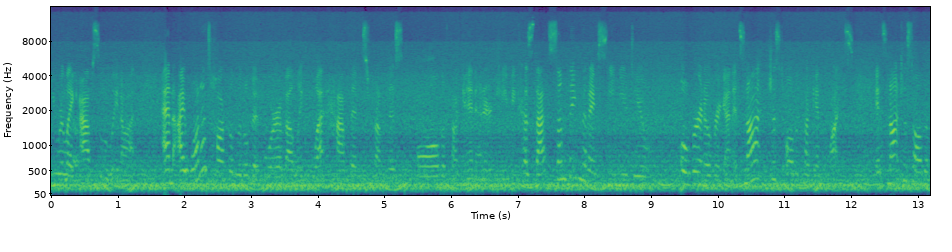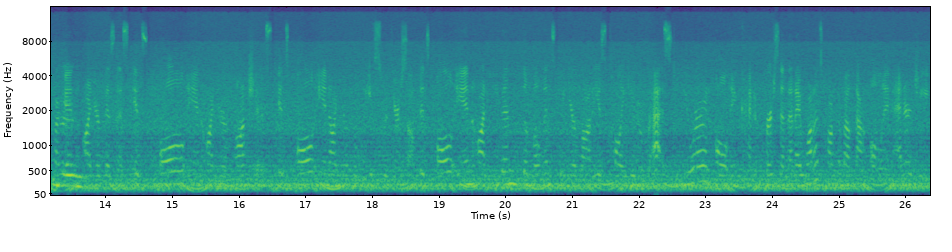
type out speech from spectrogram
you were like, absolutely not. And I want to talk a little bit more about like what happens from this all the fucking energy because that's something that I've seen you do over and over again. It's not just all the fucking once. It's not just all the fucking mm. on your business. It's all in on your launches. It's all in on your beliefs with yourself. It's all in on even the moments when your body is calling you to rest. You are an all in kind of person. And I want to talk about that all in energy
